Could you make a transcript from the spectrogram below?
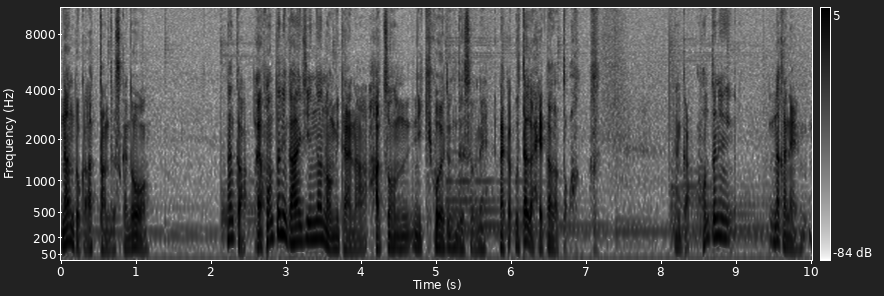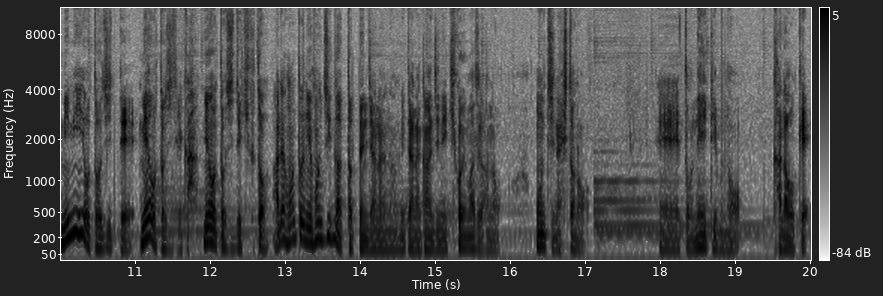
何度かあったんですけどなんかえ本当に外人なのみたいな発音に聞こえるんですよね。なんか歌が下手だと。なんか本当になんかね耳を閉じて目を閉じてか目を閉じて聞くとあれ本当日本人が歌ってんじゃないのみたいな感じに聞こえますよ。あの音痴な人の、えーと、ネイティブのカラオケ。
